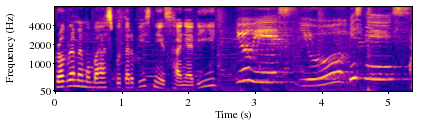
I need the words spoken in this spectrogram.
Program yang membahas putar bisnis hanya di Yubis, yuk bisnis.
